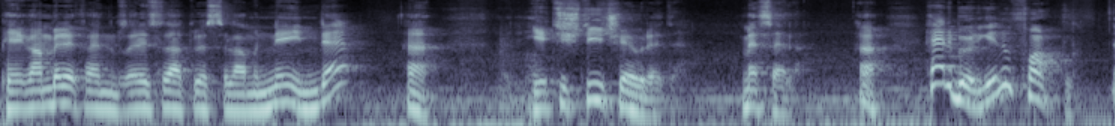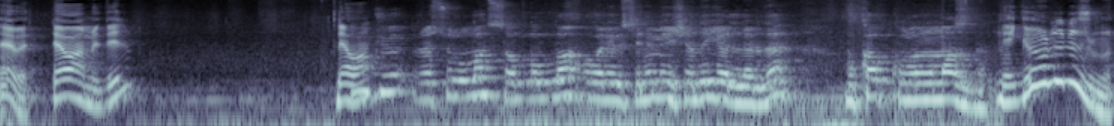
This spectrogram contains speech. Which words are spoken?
Peygamber Efendimiz Aleyhisselatü Vesselam'ın neyinde? He, yetiştiği çevrede. Mesela. He, her bölgenin farklı. Evet devam edelim. Devam. Çünkü Resulullah sallallahu aleyhi ve sellem yaşadığı yerlerde bu kap kullanılmazdı. Ne gördünüz mü?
